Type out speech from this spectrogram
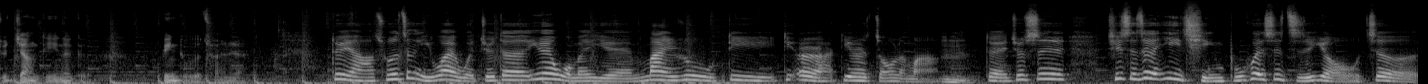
就降低那个病毒的传染。对啊，除了这个以外，我觉得，因为我们也迈入第第二啊第二周了嘛，嗯，对，就是其实这个疫情不会是只有这。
